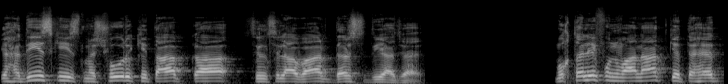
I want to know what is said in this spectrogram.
کہ حدیث کی اس مشہور کتاب کا سلسلہ وار درس دیا جائے۔ مختلف عنوانات کے تحت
